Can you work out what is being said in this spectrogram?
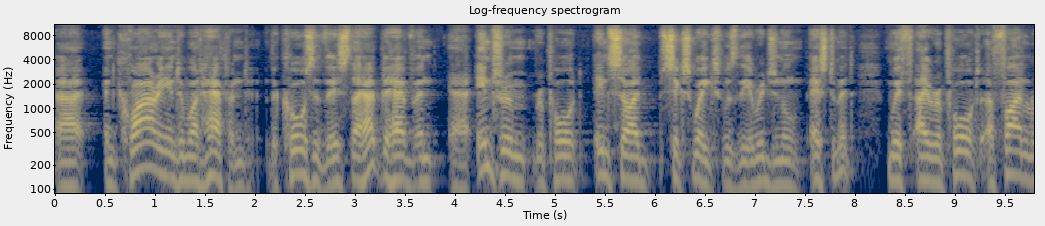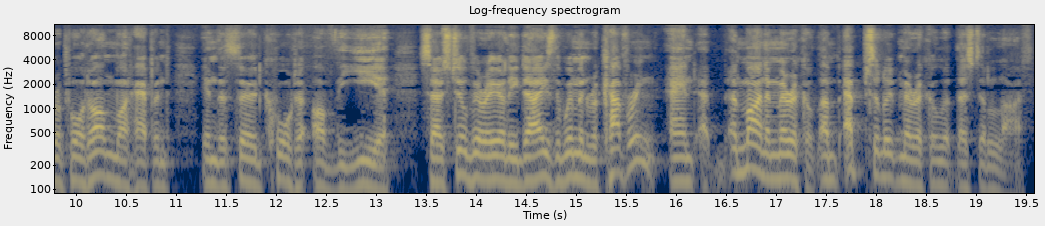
uh, inquiry into what happened, the cause of this. They hope to have an uh, interim report inside six weeks, was the original estimate, with a report, a final report on what happened in the third quarter of the year. So still very early days. The women recovering, and a, a minor miracle, an absolute miracle that they're still alive.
